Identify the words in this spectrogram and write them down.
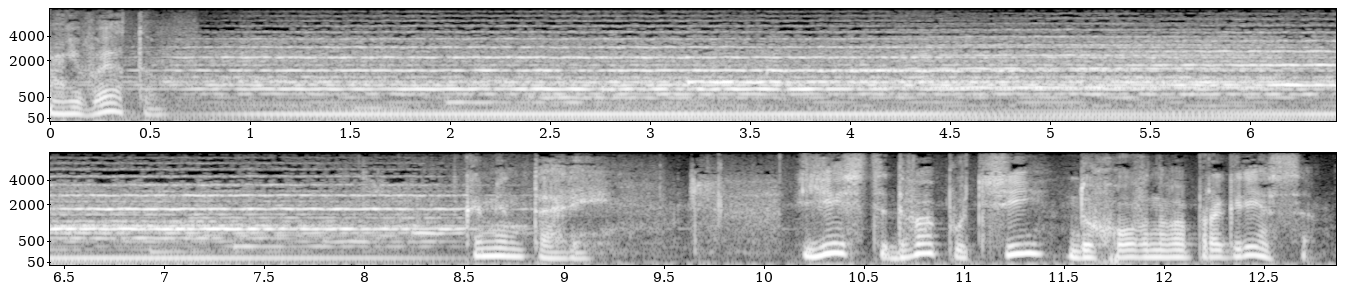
ни в этом?» Комментарий. Есть два пути духовного прогресса –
